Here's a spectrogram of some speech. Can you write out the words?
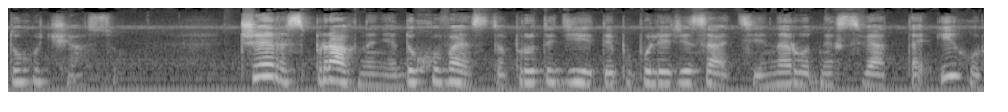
того часу. Через прагнення духовенства протидіяти популяризації народних свят та ігор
